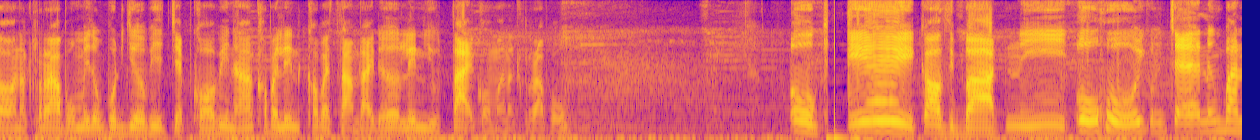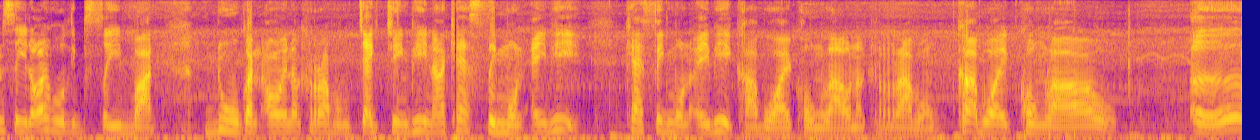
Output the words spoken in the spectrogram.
ต่อนะครับผมไม่ต้องพูดเยอะพี่เจ็บคอพี่นะ เข้าไปเล่นเข้าไปตามได้เด้อเล่นอยู่ใต้ของมันนะครับผมโอเค90 บาทนี่โอ้โหกุญแจ 1,464 บาท ดูกันเอาไว้นะครับ ผมแจกจริงพี่นะ แค่ซิมมอนไอพี่ แค่ซิมมอนไอพี่คาร์บอยของเรานะครับผมคาร์บอยของเรา เออ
